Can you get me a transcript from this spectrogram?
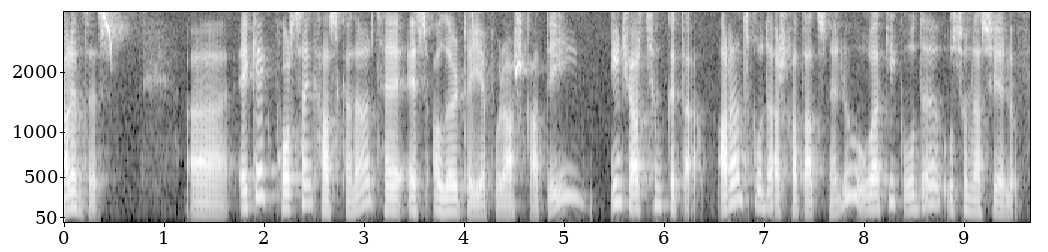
Բարև ձեզ։ Եկեք փորձենք հասկանալ, թե այս alert-ը երբ որ աշխատի, ինչ արդյունք կտա։ Առանց կոդը աշխատացնելու, ուղղակի կոդը ուսումնասիրելով։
